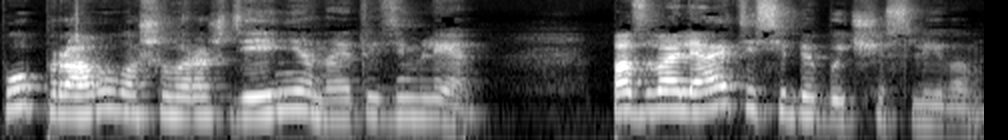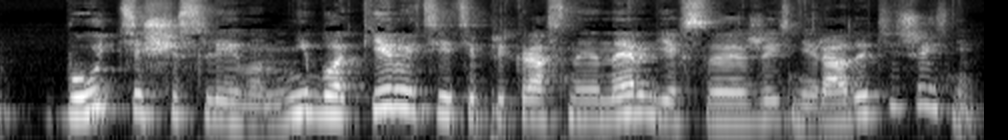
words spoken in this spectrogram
по праву вашего рождения на этой земле. Позволяйте себе быть счастливым. Будьте счастливым, не блокируйте эти прекрасные энергии в своей жизни, радуйтесь жизни.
